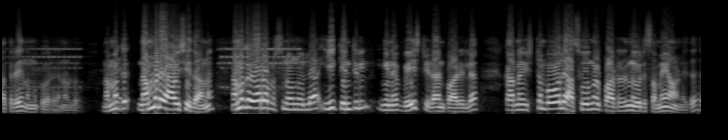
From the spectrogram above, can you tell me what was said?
അത്രേ നമുക്ക് പറയാനുള്ളൂ. നമുക്ക് നമ്മുടെ ആവശ്യം ഇതാണ്. നമുക്ക് വേറെ പ്രശ്നമൊന്നുമില്ല. ഈ കിണറ്റിൽ ഇങ്ങനെ വേസ്റ്റ് ഇടാൻ പാടില്ല. കാരണം ഇഷ്ടംപോലെ അസുഖങ്ങൾ പടരുന്ന ഒരു സമയമാണിത്.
